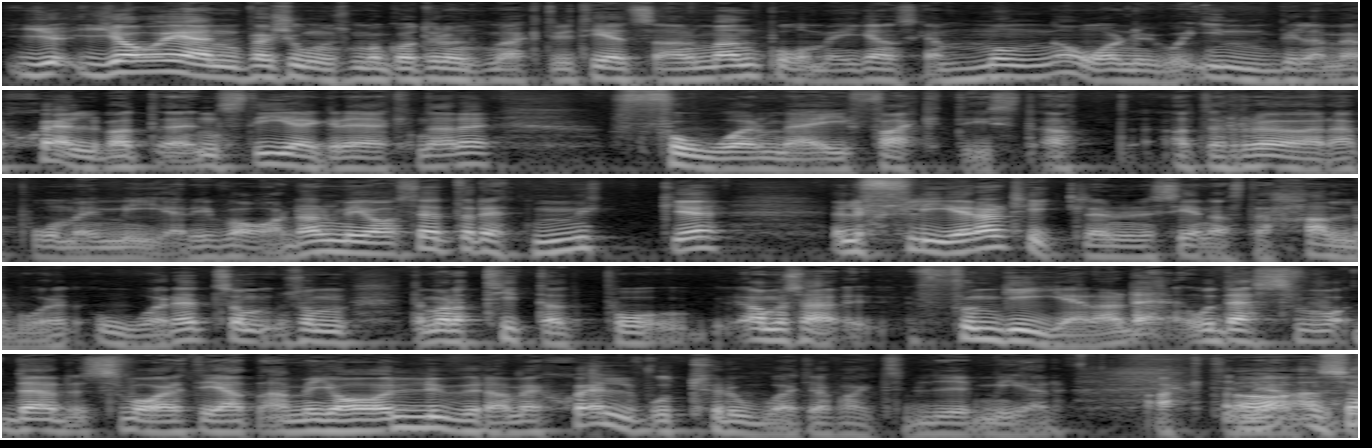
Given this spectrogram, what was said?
jag, jag, är en person som har gått runt med aktivitetsarmband på mig i ganska många år nu och inbillar mig själv att en stegräknare får mig faktiskt att, att röra på mig mer i vardagen. Men jag har sett rätt mycket, eller flera artiklar under det senaste halvåret, året, som, som där man har tittat på, ja så här, fungerar det? Och där, där svaret är att ja, men jag lurar mig själv och tror att jag faktiskt blir mer aktiv. Ja, alltså,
